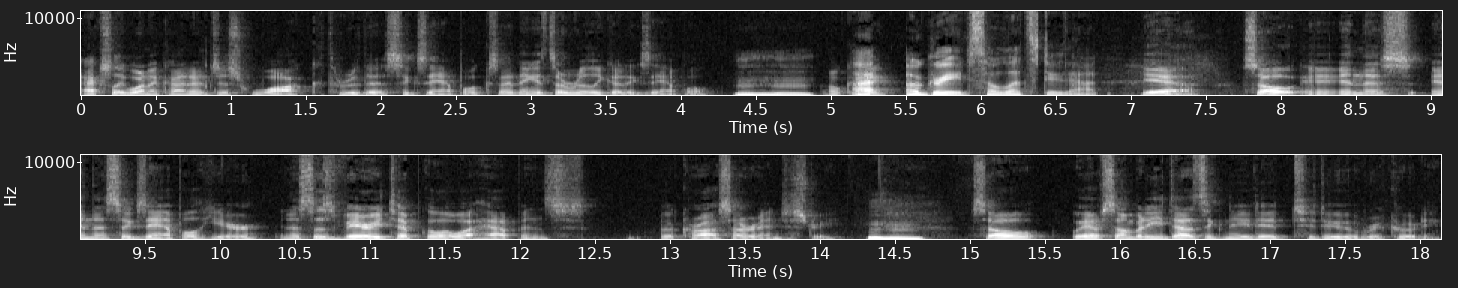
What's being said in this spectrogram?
actually want to kind of just walk through this example because I think it's a really good example. Mm-hmm. Okay. I, agreed. So let's do that. yeah. So in this in this example here, and this is very typical of what happens across our industry. Mm-hmm. So we have somebody designated to do recruiting.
